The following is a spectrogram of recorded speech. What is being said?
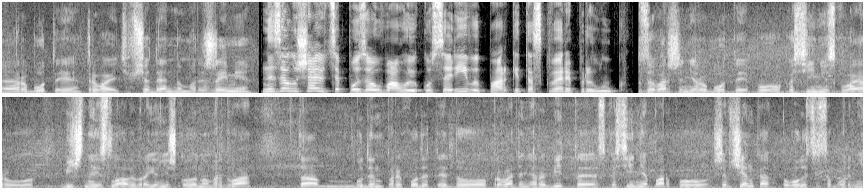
Е, Роботи тривають в щоденному режимі. Не залишаються поза увагою косарів і парки та сквери Прилук. Завершені роботи по косінню скверу вічної слави в районі школи номер 2 та будемо переходити до проведення робіт е, з косіння парку Шевченка по вулиці Соборній.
